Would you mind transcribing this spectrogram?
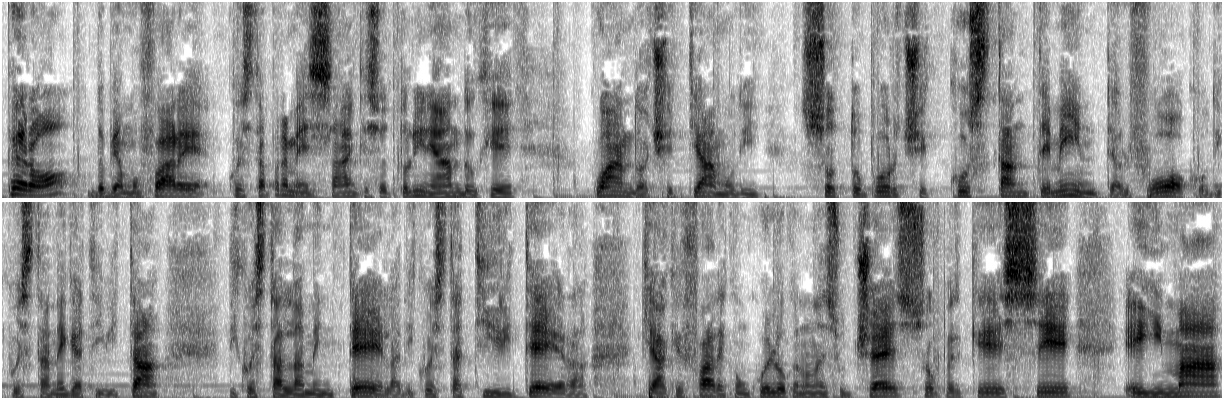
però dobbiamo fare questa premessa anche sottolineando che quando accettiamo di sottoporci costantemente al fuoco di questa negatività, di questa lamentela, di questa tiritera che ha a che fare con quello che non è successo, perché se e i ma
